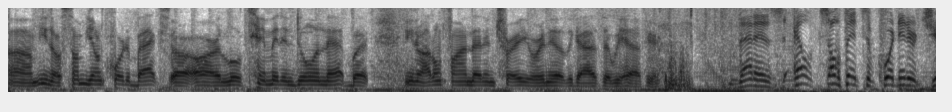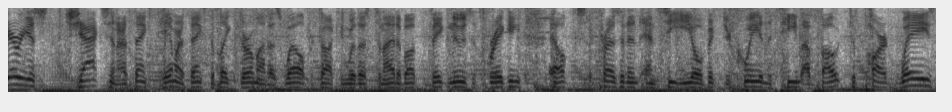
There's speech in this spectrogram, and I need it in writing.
um, you know, some young quarterbacks are, are a little timid in doing that, but you know, I don't find that in Tre or any other guys that we have here. That is Elks offensive coordinator Jarious Jackson. Our thanks to him. Our thanks to Blake Dermott as well for talking with us tonight about the big news that's breaking. Elks president and CEO Victor Cui and the team about to part ways.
